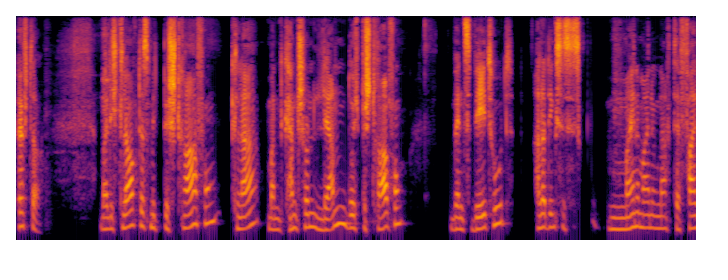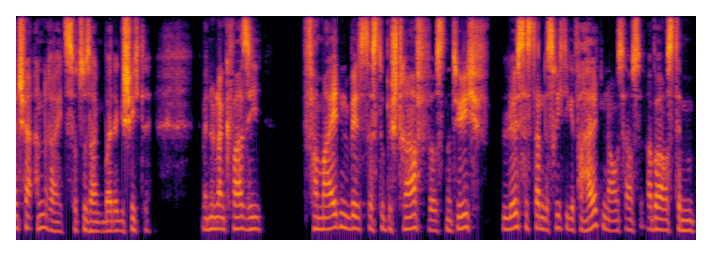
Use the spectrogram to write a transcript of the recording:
öfter. Weil ich glaube, dass mit Bestrafung, klar, man kann schon lernen durch Bestrafung, wenn es weh tut. Allerdings ist es meiner Meinung nach der falsche Anreiz sozusagen bei der Geschichte. Wenn du dann quasi vermeiden willst, dass du bestraft wirst, natürlich löst es dann das richtige Verhalten aus, aus aber aus dem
